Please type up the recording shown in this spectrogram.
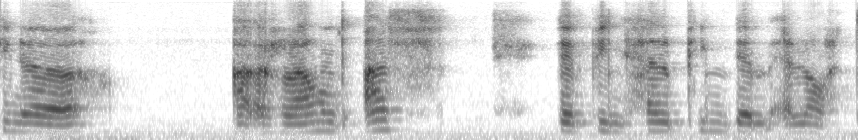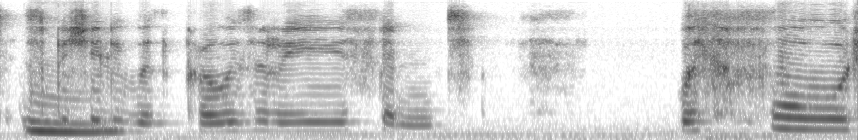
you know, are around us have been helping them a lot, especially with groceries and with food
